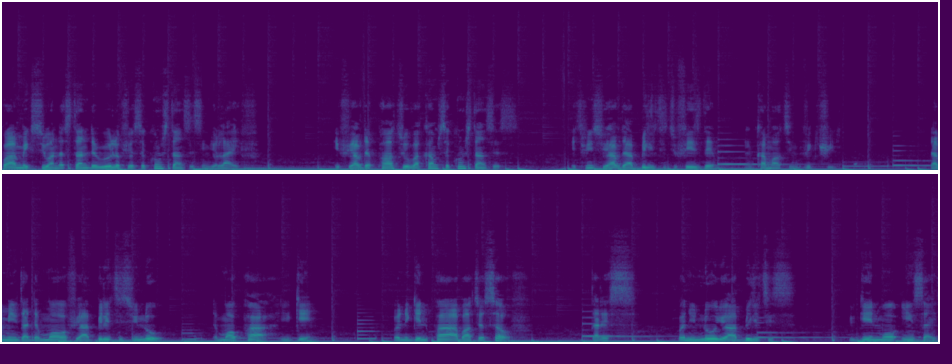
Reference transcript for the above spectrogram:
Power makes you understand the role of your circumstances in your life. If you have the power to overcome circumstances, it means you have the ability to face them and come out in victory. That means that the more of your abilities you know, the more power you gain. When you gain power about yourself, that is, when you know your abilities, you gain more insight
